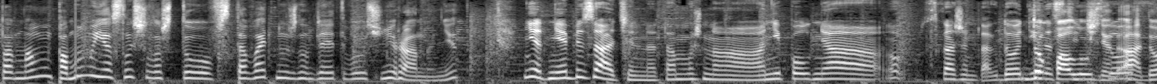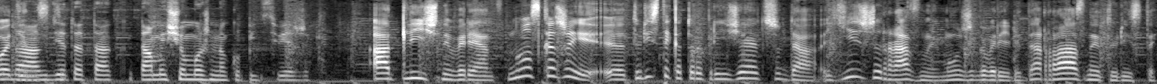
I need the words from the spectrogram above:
по-моему, по-моему, я слышала, что вставать нужно для этого очень рано, нет? Нет, не обязательно. Там можно, они полдня, ну, скажем так, до 11 полудня, часов. а, до 11. Да, где-то так. Там еще можно купить свежих. Отличный вариант. Ну, скажи, э, туристы, которые приезжают сюда, есть же разные, мы уже говорили, да, разные туристы.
